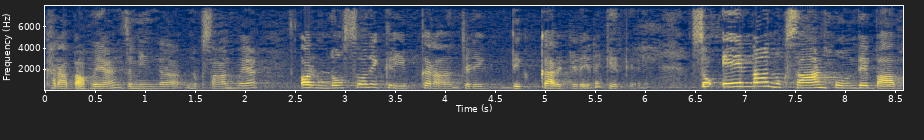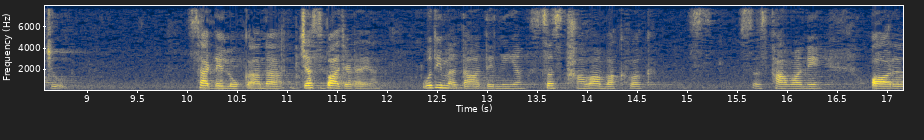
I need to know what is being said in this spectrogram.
ਖਰਾਬਾ ਹੋਇਆ ਜ਼ਮੀਨ ਦਾ ਨੁਕਸਾਨ ਹੋਇਆ ਔਰ 900 ਦੇ ਕਰੀਬ ਘਰਾਂ ਜਿਹੜੇ ਡਿੱਗ ਘਰ ਜਿਹੜੇ ਨੇ ਗਿਰ ਗਏ ਨੇ। ਸੋ ਇਹਨਾਂ ਨੁਕਸਾਨ ਹੋਣ ਦੇ ਬਾਵਜੂਦ ਸਾਡੇ ਲੋਕਾਂ ਦਾ ਜਜ਼ਬਾ ਜਿਹੜਾ ਆ ਉਹਦੀ ਮੈਂ ਦਾਦ ਦਿੰਨੀ ਆ। ਸੰਸਥਾਵਾਂ ਵੱਖ-ਵੱਖ ਸੰਸਥਾਵਾਂ ਨੇ ਔਰ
